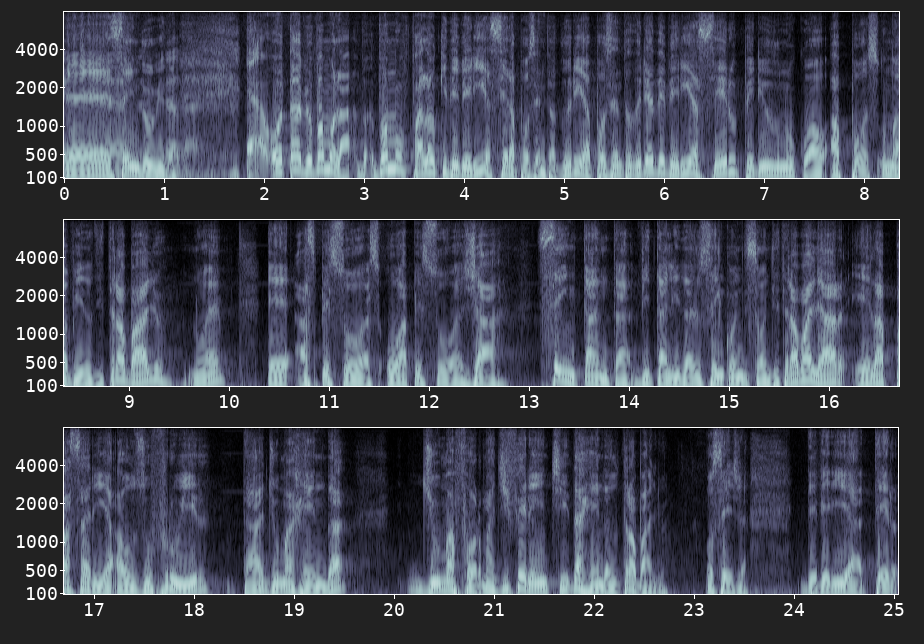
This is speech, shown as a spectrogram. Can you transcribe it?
É, é, sem dúvida. Verdade. É, Otávio, vamos lá. Vamos falar o que deveria ser aposentadoria. A aposentadoria deveria ser o período no qual, após uma vida de trabalho, não é? é as pessoas ou a pessoa já sem tanta vitalidade, sem condição de trabalhar, ela passaria a usufruir tá, de uma renda de uma forma diferente da renda do trabalho. Ou seja, deveria ter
